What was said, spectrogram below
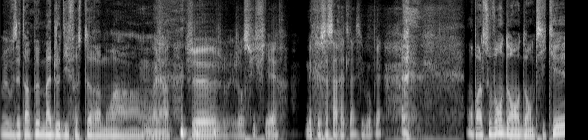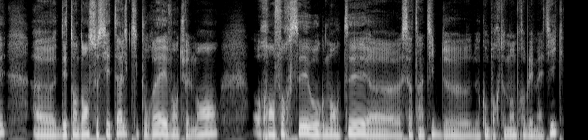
Oui, vous êtes un peu Mad Jodie Foster à moi. Hein. Voilà, j'en suis fier. Mais que ça s'arrête là, s'il vous plaît. On parle souvent dans, dans Psyché euh, des tendances sociétales qui pourraient éventuellement renforcer ou augmenter euh, certains types de, comportements problématiques.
